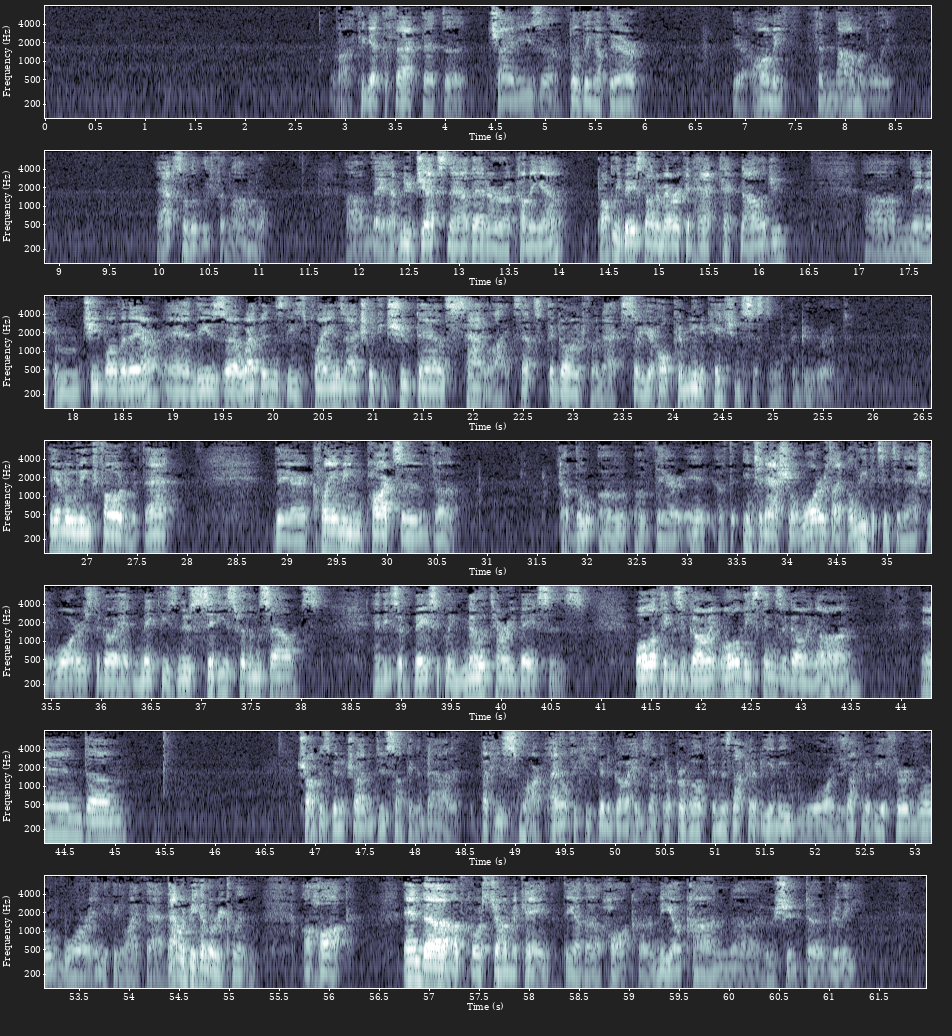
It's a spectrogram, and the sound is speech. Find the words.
I forget the fact that the Chinese are building up their their army phenomenally. Absolutely phenomenal. Um, they have new jets now that are uh, coming out, probably based on American hack technology. Um, they make them cheap over there, and these uh, weapons, these planes, actually can shoot down satellites. That's what they're going for next. So your whole communication system could be ruined. They're moving forward with that. They're claiming parts of uh, of, the, of, of, their of the international waters. I believe it's international waters to go ahead and make these new cities for themselves, and these are basically military bases. All the things are going. All these things are going on, and um, Trump is going to try to do something about it. But he's smart. I don't think he's going to go ahead. He's not going to provoke them. There's not going to be any war. There's not going to be a third world war or anything like that. That would be Hillary Clinton, a hawk. And, uh, of course, John McCain, the other hawk, a neocon uh, who should uh, really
